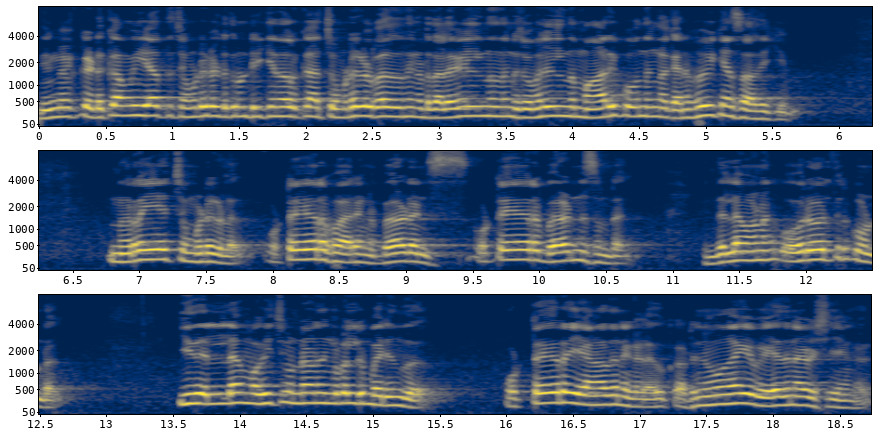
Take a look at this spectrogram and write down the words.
നിങ്ങൾക്ക് എടുക്കാൻ വയ്യാത്ത ചുമടുകൾ എടുത്തുകൊണ്ടിരിക്കുന്നവർക്ക് ആ ചുമടുകൾ പലത് നിങ്ങളുടെ തലയിൽ നിന്ന് നിങ്ങളുടെ ചുമലിൽ നിന്ന് മാറിപ്പോകും നിങ്ങൾക്ക് അനുഭവിക്കാൻ സാധിക്കും. നിറയെ ചുമടുകൾ ഒട്ടേറെ ഭാരങ്ങൾ ബേർഡൻസ് ഒട്ടേറെ ബേർഡൻസ് ഉണ്ട്. എന്തെല്ലാമാണ്? ഓരോരുത്തർക്കും ഉണ്ട്. ഇതെല്ലാം വഹിച്ചുകൊണ്ടാണ് നിങ്ങൾ പലരും വരുന്നത്. ഒട്ടേറെ യാതനകൾ അത് കഠിനമായ വേദനാ വിഷയങ്ങൾ.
